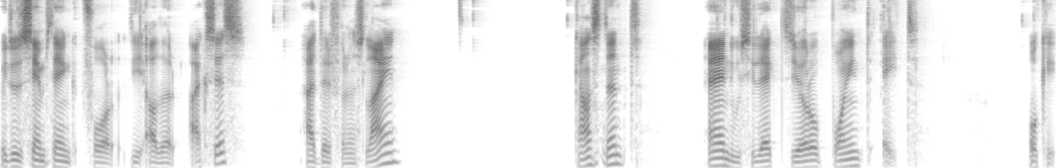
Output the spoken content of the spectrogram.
We do the same thing for the other axis. Add reference line constant and we select 0.8 okay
